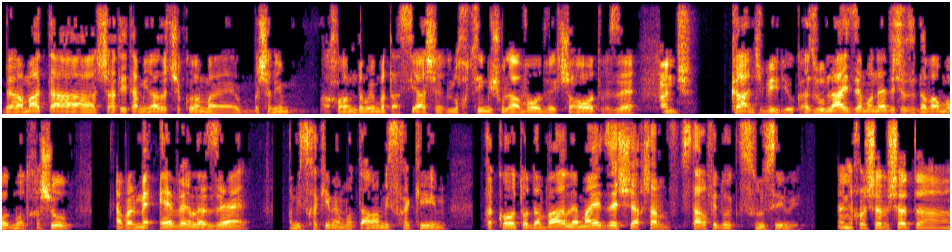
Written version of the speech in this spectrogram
ברמת ה... שרתי את המילה הזאת שכולם אה, בשנים האחרונות מדברים בתעשייה שלוחצים מישהו לעבוד ושעות וזה. פאנץ'? קראנץ' בדיוק. אז אולי זה מונה את זה שזה דבר מאוד מאוד חשוב אבל מעבר לזה המשחקים הם אותם המשחקים. הכל אותו דבר למעט זה שעכשיו Starfield הוא אקסקלוסיבי. אני חושב שאתה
